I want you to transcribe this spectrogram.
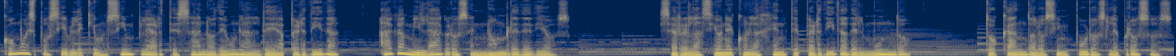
¿Cómo es posible que un simple artesano de una aldea perdida haga milagros en nombre de Dios? Se relacione con la gente perdida del mundo, tocando a los impuros leprosos,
